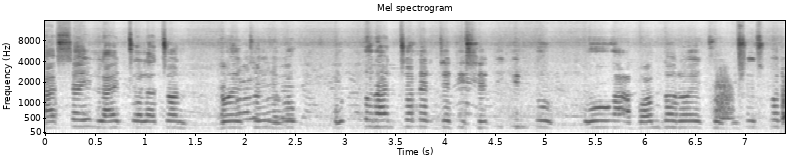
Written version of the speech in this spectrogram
রাজশাহীর লাইন চলাচল রয়েছে এবং উত্তরাঞ্চলের যেটি, সেটি কিন্তু ও বন্ধ রয়েছে বিশেষ করে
